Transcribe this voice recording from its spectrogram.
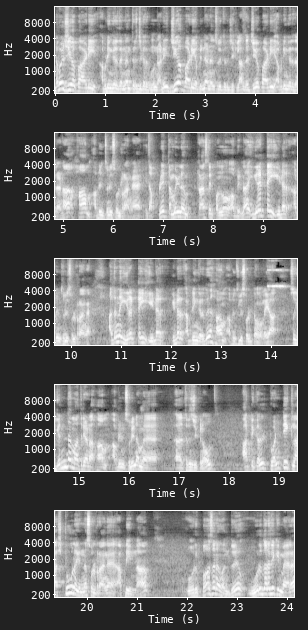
டபுள் ஜியோ பாடி அப்படிங்கிறது என்னன்னு தெரிஞ்சுக்கிறதுக்கு முன்னாடி ஜியோ பாடி அப்படின்னா என்னன்னு சொல்லி தெரிஞ்சுக்கலாம். இந்த ஜியோபாடி அப்படிங்கிறது என்னன்னா ஹாம் அப்படின்னு சொல்லி சொல்கிறாங்க இது அப்படியே தமிழில் டிரான்ஸ்லேட் பண்ணோம் அப்படின்னா இரட்டை இடர் அப்படின்னு சொல்லி சொல்கிறாங்க அது என்ன? இரட்டை இடர். இடர் அப்படிங்கிறது ஹாம் அப்படின்னு சொல்லி சொல்லிட்டோம் இல்லையா? ஸோ எந்த மாதிரியான ஹாம் அப்படின்னு சொல்லி நம்ம தெரிஞ்சுக்கணும். ஆர்டிக்கல் டுவெண்ட்டி கிளாஸ் டூவில் என்ன சொல்கிறாங்க அப்படின்னா ஒரு பர்சனை வந்து ஒரு தடவைக்கு மேலே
